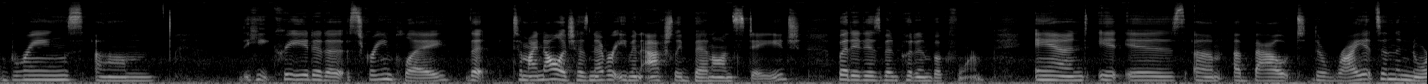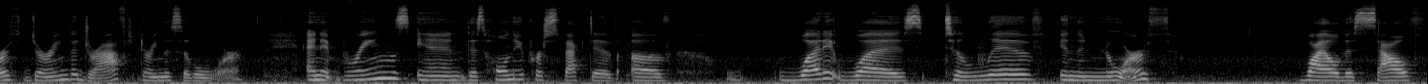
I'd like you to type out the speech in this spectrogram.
brings. Um, he created a screenplay that to my knowledge has never even actually been on stage but it has been put in book form and it is um, about the riots in the north during the draft during the civil war and it brings in this whole new perspective of what it was to live in the north while the south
